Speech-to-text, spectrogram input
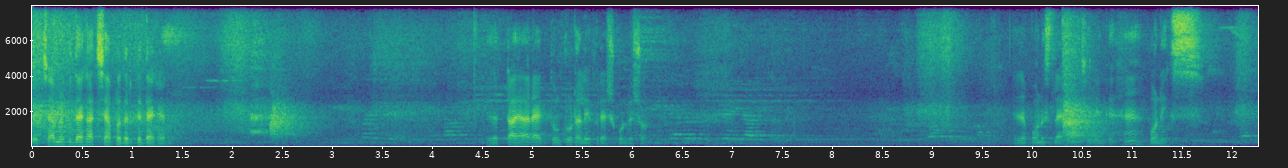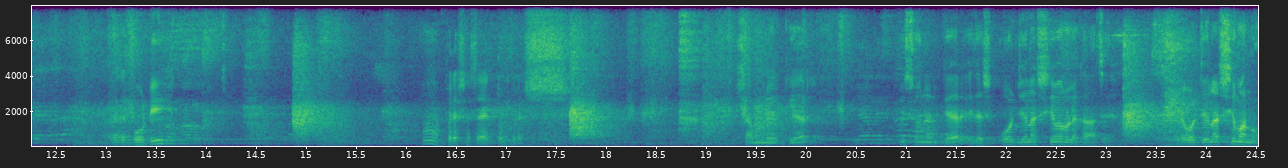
দিচ্ছে আমি একটু দেখাচ্ছি আপনাদেরকে, দেখেন। টায়ার একদম টোটালি ফ্রেশ কন্ডিশন এটা পনিক্স লেখা আছে লিঙ্কে হ্যাঁ? পনিক্স এটা বডি হ্যাঁ ফ্রেশ আছে, একদম ফ্রেশ সামনের গিয়ার পিছনের গিয়ার এই যে অরিজিনাল সীমানো লেখা আছে। এটা অরিজিনাল সীমানো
